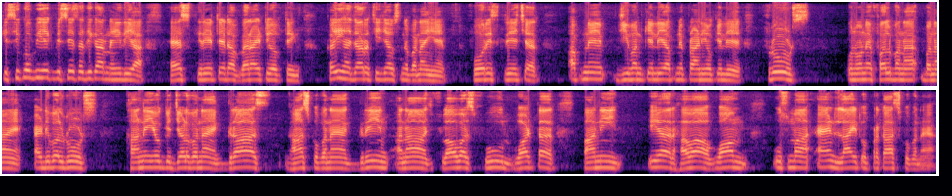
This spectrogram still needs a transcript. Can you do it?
किसी को भी एक विशेष अधिकार नहीं दिया। Has created a variety of things कई हज़ारों चीज़ें उसने बनाई हैं। फॉर इस क्रिएचर अपने जीवन के लिए, अपने प्राणियों के लिए फ्रूट्स उन्होंने फल बना, बनाए एडिबल रूट्स खाने योग्य जड़ बनाए ग्रास घास को बनाया ग्रीन अनाज फ्लावर्स फूल वाटर पानी एयर हवा वार्म उष्मा एंड लाइट और प्रकाश को बनाया।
